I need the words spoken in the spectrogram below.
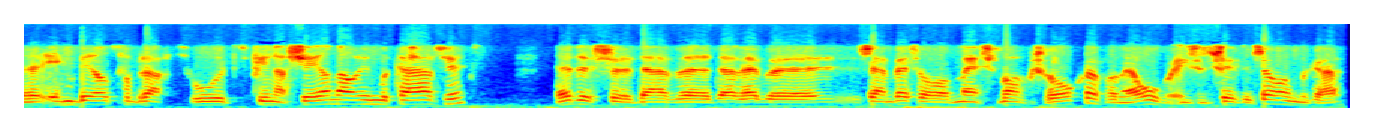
uh, in beeld gebracht hoe het financieel nou in elkaar zit. Dus daar, daar hebben, zijn best wel wat mensen van geschrokken. Van, oh, is het, zit het zo in elkaar?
